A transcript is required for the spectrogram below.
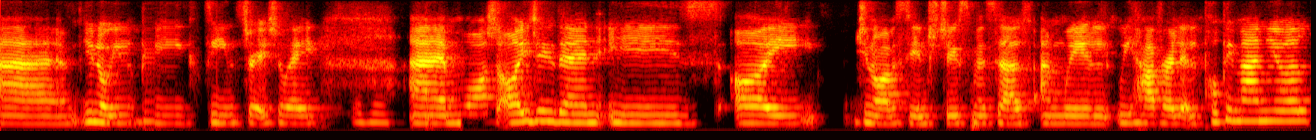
Um, you know, you'll be seen straight away. Mhm. Um, what I do then is I, you know, obviously introduce myself, and we'll we have our little puppy manual.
